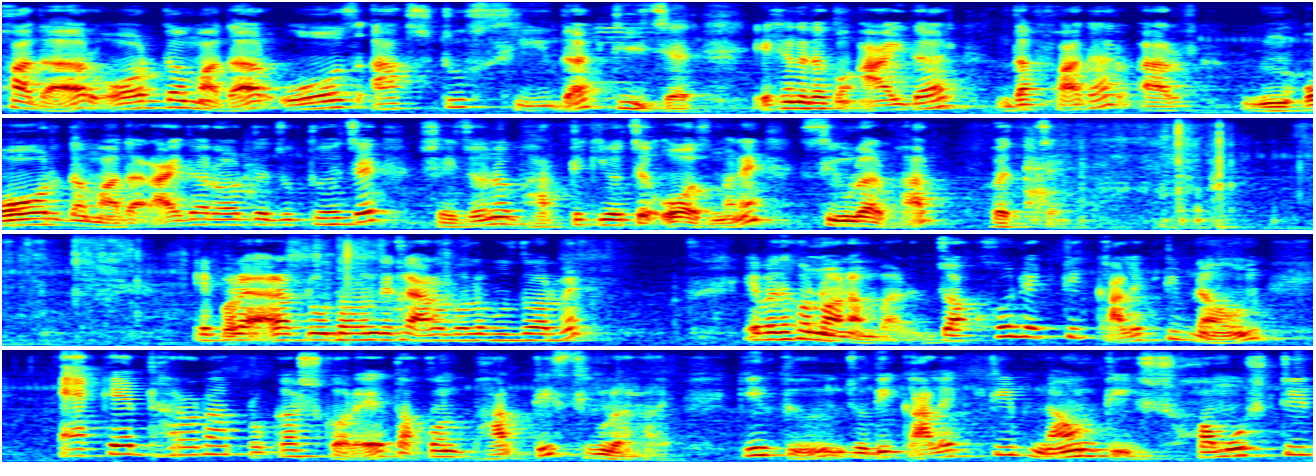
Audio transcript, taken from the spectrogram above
father or the mother was আক্স টু সি দ্য টিচার। এখানে দেখো, আইদার দ্য ফাদার আর or the mother, either or দিয়ে যুক্ত হয়েছে, সেই জন্য ভার্বটি কী হচ্ছে? ওয়াজ মানে সিঙ্গুলার ভার্ব হচ্ছে। এরপরে আর একটা উদাহরণ দেখলে আরও ভালো বুঝতে পারবে। এবার দেখো ন নাম্বার। যখন একটি কালেকটিভ নাউন একের ধারণা প্রকাশ করে, তখন ভাবটি সিঙ্গুলার হয়। কিন্তু যদি কালেকটিভ নাউনটি সমষ্টির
